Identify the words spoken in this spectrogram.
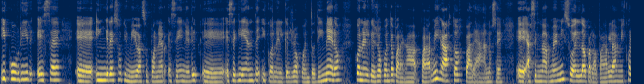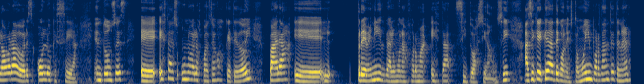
y cubrir ese eh, ingreso que me iba a suponer ese dinero, eh, ese cliente y con el que yo cuento dinero, con el que yo cuento para pagar mis gastos, para, no sé, eh, asignarme mi sueldo, para pagarle a mis colaboradores o lo que sea. Entonces, este es uno de los consejos que te doy para prevenir de alguna forma esta situación, ¿sí? Así que quédate con esto, muy importante tener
